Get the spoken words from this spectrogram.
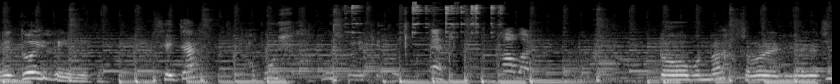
আরে দই হয়ে যেত সেইটা হাপুস হাপুস করে খেতে হ্যাঁ খাবার। তো বন্ধুরা চলো রেডি হয়ে গেছি।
